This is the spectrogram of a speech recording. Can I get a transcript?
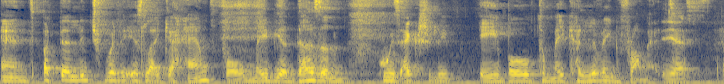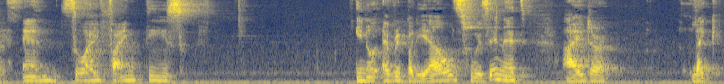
And but there literally is like a handful, maybe a dozen, who is actually able to make a living from it. Yes. Yes. And so I find these, you know, everybody else who is in it either like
